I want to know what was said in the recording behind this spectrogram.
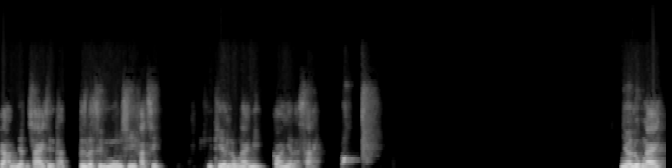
Cảm nhận sai sự thật, tức là sự ngu si phát sinh. Thì thiền lúc này bị coi như là sai. Nhờ lúc này,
